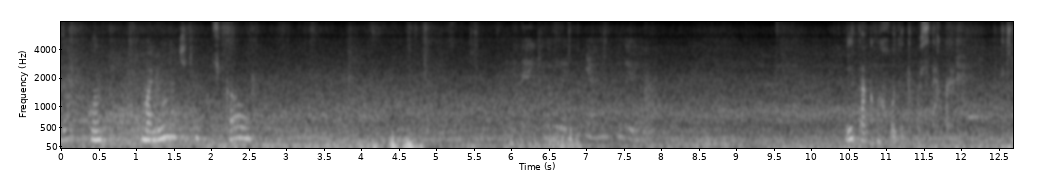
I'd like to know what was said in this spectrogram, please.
Да, вон малюночки, цікаво. І так виходить ось так. Такі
